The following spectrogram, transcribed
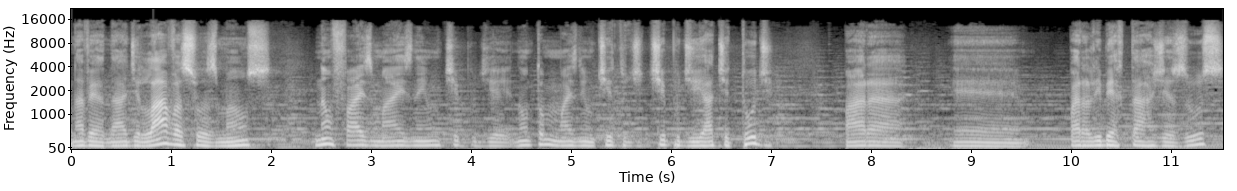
na verdade, lava as suas mãos, não faz mais nenhum tipo de, não toma mais nenhum tipo de, tipo de atitude para, é, para libertar Jesus.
